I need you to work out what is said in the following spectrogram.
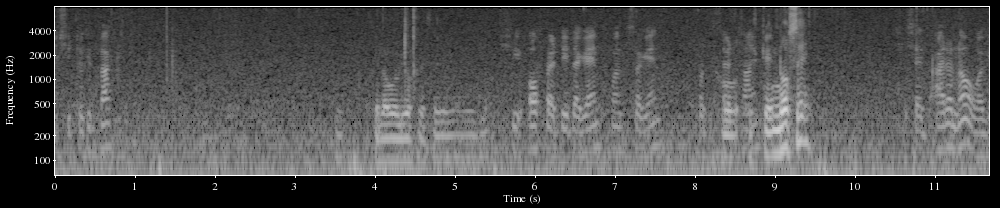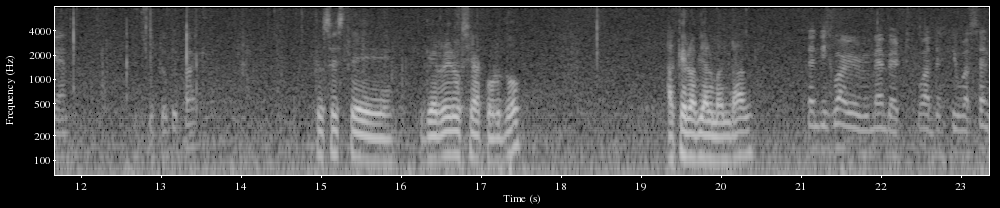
and she took it back. Se la volvió a ofrecer. She offered it again, once again, for the third time. es que no sé. She said, "I don't know." Again. She took it back. Entonces este guerrero se acordó a qué lo habían mandado. Then this warrior remembered what he was sent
